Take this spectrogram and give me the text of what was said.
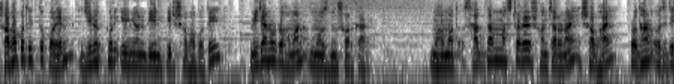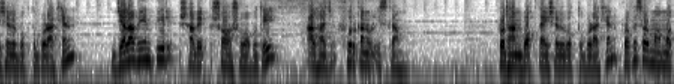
সভাপতিত্ব করেন জিনতপুর ইউনিয়ন বিএনপির সভাপতি মিজানুর রহমান মজনু সরকার। মোহাম্মদ সাদ্দাম মাস্টারের সঞ্চালনায় সভায় প্রধান অতিথি হিসেবে বক্তব্য রাখেন জেলা বিএনপির সাবেক সহসভাপতি আলহাজ ফুরকানুল ইসলাম। প্রধান বক্তা হিসেবে বক্তব্য রাখেন প্রফেসর মোহাম্মদ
